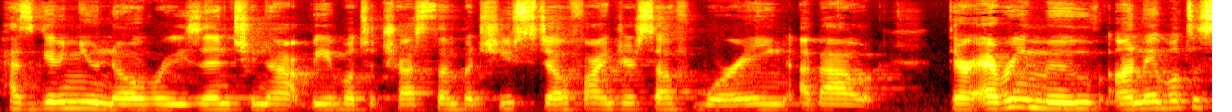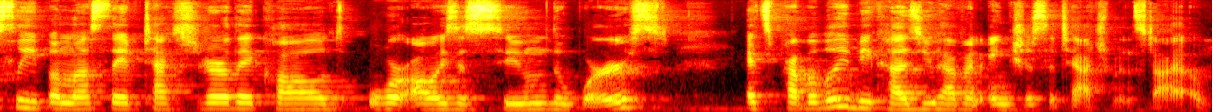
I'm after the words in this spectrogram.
has given you no reason to not be able to trust them, but you still find yourself worrying about their every move, unable to sleep unless they've texted or they called, or always assume the worst, it's probably because you have an anxious attachment style.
